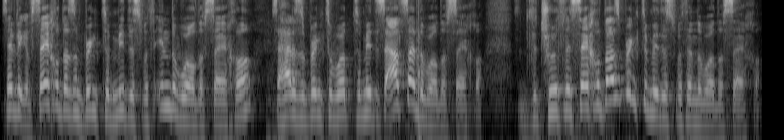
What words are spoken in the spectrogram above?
Same thing. If Seichel doesn't bring to Midas within the world of Seichel, so how does it bring to, world, to Midas outside the world of Seichel? The truth is, Seichel does bring to Midas within the world of Seichel.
